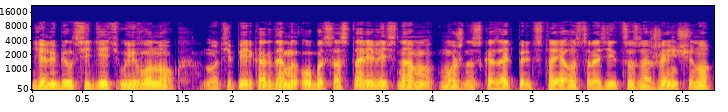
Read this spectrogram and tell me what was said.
я любил сидеть у его ног, но теперь, когда мы оба состарились, нам, можно сказать, предстояло сразиться за женщину,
